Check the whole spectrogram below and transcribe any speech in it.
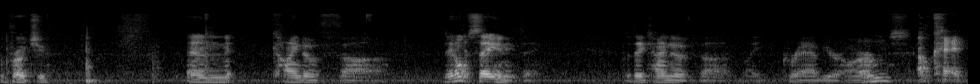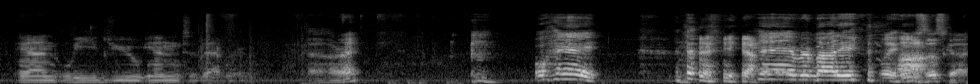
approach you and kind of uh, they don't say anything, but they kind of uh, like grab your arms Okay. and lead you into that room. Uh, all right. Oh, hey, yeah. hey, everybody. Wait, who's Ah. this guy?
